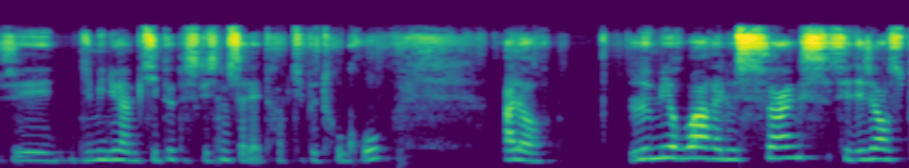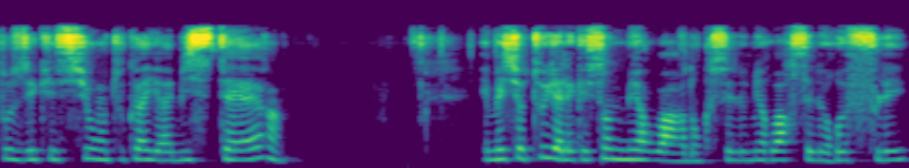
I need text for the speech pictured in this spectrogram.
j'ai diminué un petit peu parce que sinon, ça allait être un petit peu trop gros. Alors, le miroir et le sphinx, c'est déjà, on se pose des questions. En tout cas, il y a un mystère. Et, mais surtout, il y a la question de miroir. Donc, c'est le miroir, c'est le reflet.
